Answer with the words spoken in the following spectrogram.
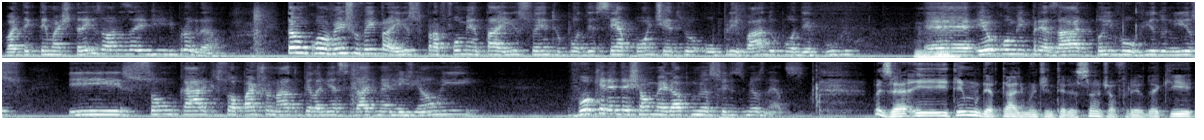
vai ter que ter mais três horas aí de, de programa. Então, o Convention veio para isso, para fomentar isso entre o poder, ser a ponte entre o, o privado e o poder público. É, eu, como empresário, estou envolvido nisso e sou um cara que sou apaixonado pela minha cidade, minha região e vou querer deixar o melhor para meus filhos e meus netos. Pois é, e tem um detalhe muito interessante, Alfredo, é que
